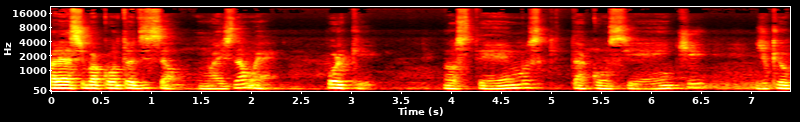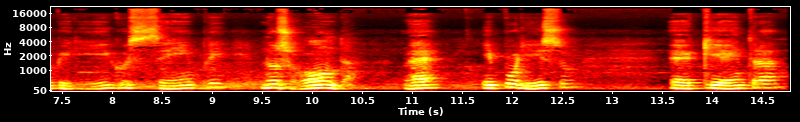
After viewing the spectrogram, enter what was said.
parece uma contradição, mas não é. Por quê? Nós temos que estar consciente de que o perigo sempre nos ronda, né? E por isso é, que entra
